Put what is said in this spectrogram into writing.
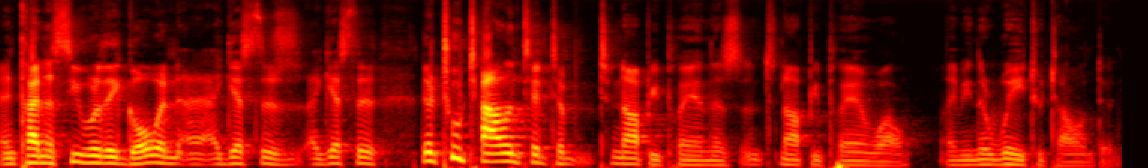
and kind of see where they go. And I guess there's, I guess they're they're too talented to to not be playing this to not be playing well. I mean, they're way too talented.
